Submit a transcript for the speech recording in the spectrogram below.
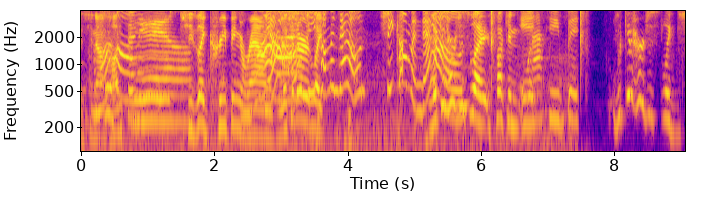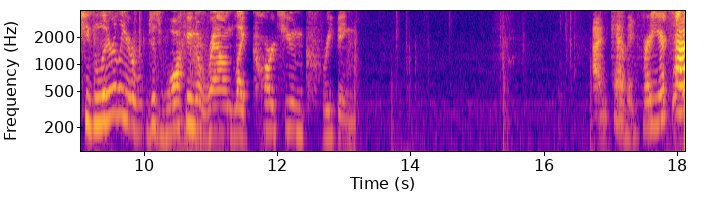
Is she not Come hunting? Girl. She's like creeping around. Yeah, Look at her she like coming down. She coming down. Look at her just like fucking like, Itsy bit. Look at her just like she's literally just walking around like cartoon creeping. I'm coming for your time.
